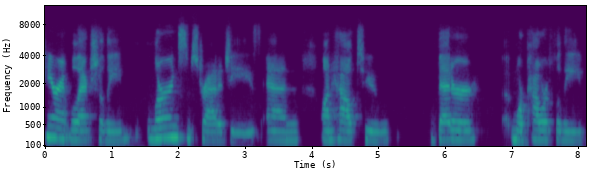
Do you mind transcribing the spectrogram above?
parent will actually learn some strategies and on how to better, more powerfully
